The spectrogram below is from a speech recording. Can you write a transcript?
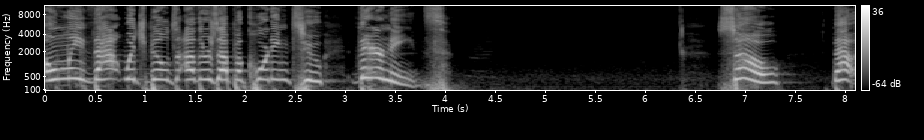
only that which builds others up according to their needs." So, that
